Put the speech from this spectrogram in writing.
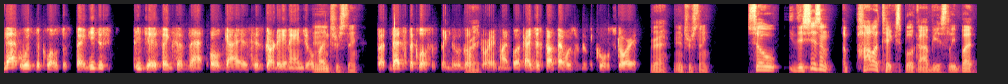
that was the closest thing. He just PJ thinks of that old guy as his guardian angel, but Interesting. but that's the closest thing to a ghost Right. story in my book. I just thought that was a really cool story. Right. Interesting. So this isn't a politics book, obviously, but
